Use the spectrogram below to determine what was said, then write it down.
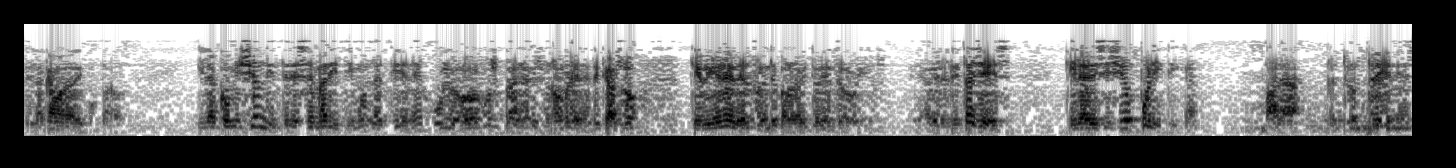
de la Cámara de Diputados. Y la Comisión de Intereses Marítimos la tiene Julio Rodolfo que es un hombre, en este caso, que viene del Frente para la Victoria entre Ríos. A ver, el detalle es que la decisión política para nuestros trenes,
